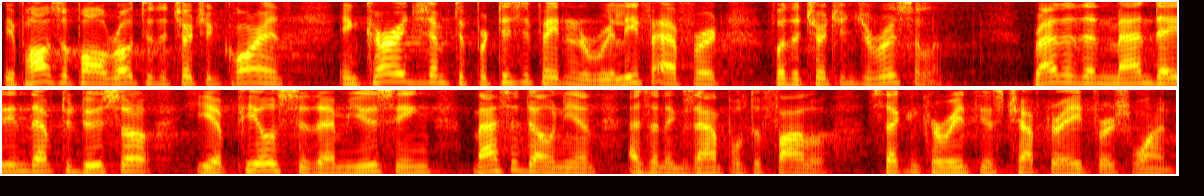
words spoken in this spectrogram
The Apostle Paul wrote to the church in Corinth, encouraged them to participate in a relief effort for the church in Jerusalem. Rather than mandating them to do so, he appeals to them using Macedonian as an example to follow. 2 Corinthians chapter 8 verse 1.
